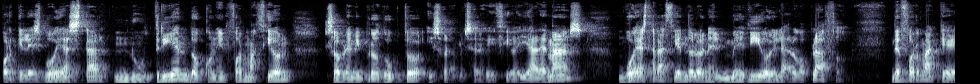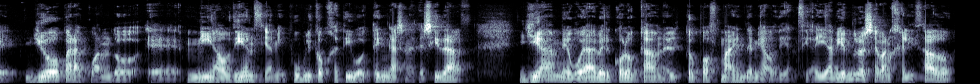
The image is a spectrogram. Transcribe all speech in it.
porque les voy a estar nutriendo con información sobre mi producto y sobre mi servicio. Y además voy a estar haciéndolo en el medio y largo plazo. De forma que yo para cuando eh, mi audiencia, mi público objetivo tenga esa necesidad, ya me voy a haber colocado en el top of mind de mi audiencia. Y habiéndolos evangelizado,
